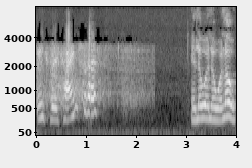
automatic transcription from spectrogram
Ich will keinen Stress Hello, hello, hello.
